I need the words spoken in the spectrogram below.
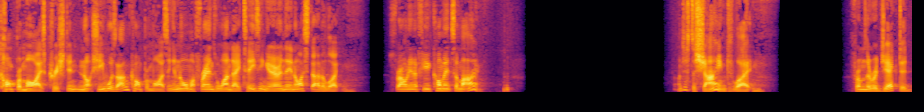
compromised Christian. Not she was uncompromising, and all my friends were one day teasing her, and then I started like throwing in a few comments of my own. I'm just ashamed, like, from the rejected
